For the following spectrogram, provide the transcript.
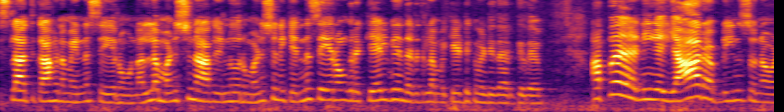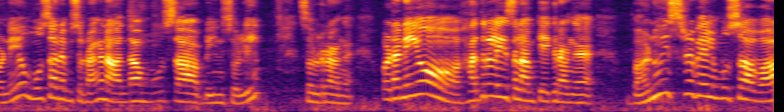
இஸ்லாத்துக்காக நம்ம என்ன செய்யறோம்? நல்ல மனுஷனாக இன்னொரு மனுஷனுக்கு என்ன செய்யறோங்கிற கேள்வி அந்த இடத்துல நம்ம கேட்டுக்க வேண்டியதா இருக்குது. அப்ப நீங்க யார் அப்படின்னு சொன்ன உடனே மூசா நபி சொல்றாங்க நான் தான் மூசா அப்படின்னு சொல்லி சொல்றாங்க. உடனேயும் ஹதர் அலி இஸ்லாம் கேக்குறாங்க பனு இஸ்ரவேல் மூசாவா?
